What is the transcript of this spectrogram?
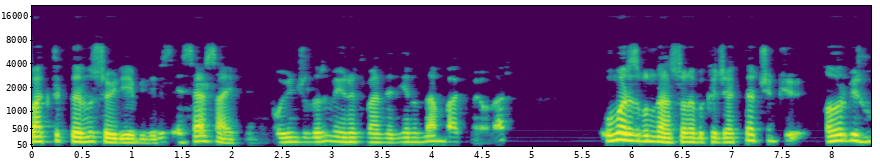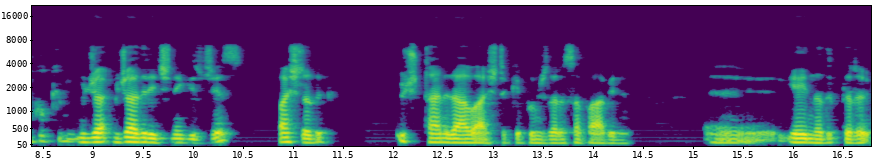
baktıklarını söyleyebiliriz. Eser sahiplerinin, oyuncuların ve yönetmenlerin yanından bakmıyorlar. Umarız bundan sonra bakacaklar çünkü ağır bir hukuk mücadele içine gireceğiz. Başladık. Üç tane dava açtık yapımcılara Safa abinin e, yayınladıkları,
